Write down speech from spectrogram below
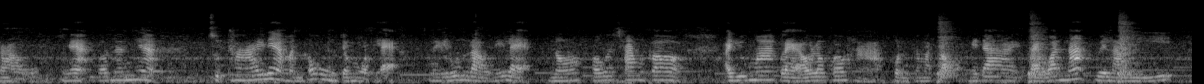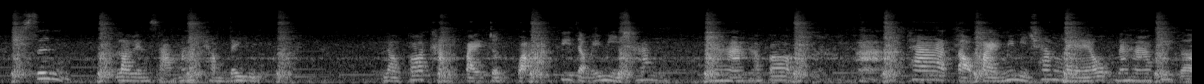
เราเนี่ยเพราะนั้นเนี่ยสุดท้ายเนี่ยมันก็คงจะหมดแหละในรุ่นเรานี่แหละเนาะเพราะว่าช่างก็อายุมากแล้วแล้วก็หาคนมาต่อไม่ได้ แต่ว่าณเวลานี้ซึ่งเรายังสามารถทำได้อยู่ เราก็ทำไปจนกว่าที่จะไม่มีช่างนะคะแล้วก็ถ้าต่อไปไม่มีช่างแล้วนะคะพี่ก็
